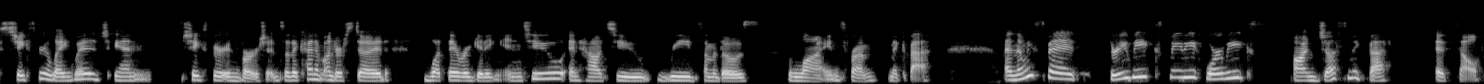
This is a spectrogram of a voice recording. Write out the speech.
Shakespeare language and Shakespeare inversion. So they kind of understood what they were getting into and how to read some of those lines from Macbeth. And then we spent three weeks, maybe four weeks on just Macbeth itself.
